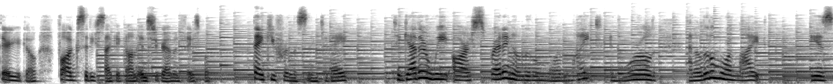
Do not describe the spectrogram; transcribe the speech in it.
there you go. Fog City Psychic on Instagram and Facebook. Thank you for listening today. Together, we are spreading a little more light in the world, and a little more light is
